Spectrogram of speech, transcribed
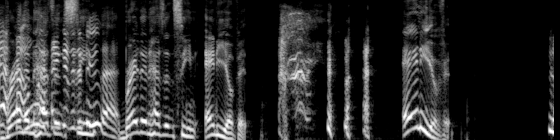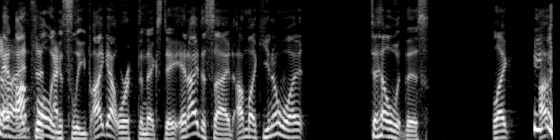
Yeah, Brandon am hasn't seen that. Brandon hasn't seen any of it. any of it. No, and I'm falling I- asleep. I got work the next day, and I decide I'm like, you know what? To hell with this. Like, I,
